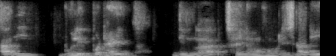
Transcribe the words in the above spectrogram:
सारी। भोलि पठाइ दिम्ला छैन मखमली सारी।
